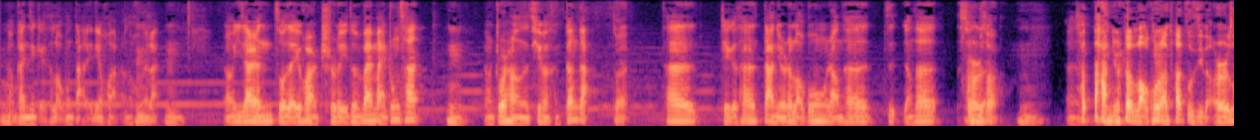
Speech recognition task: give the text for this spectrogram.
嗯，然后赶紧给她老公打了一电话，让他回来。嗯。然后一家人坐在一块儿吃了一顿外卖中餐，嗯，然后桌上的气氛很尴尬。对，她这个她大女儿的老公让她自让她孙儿子，嗯，嗯，他大女儿的老公让她自己的儿子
